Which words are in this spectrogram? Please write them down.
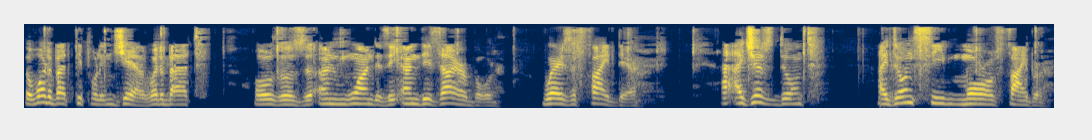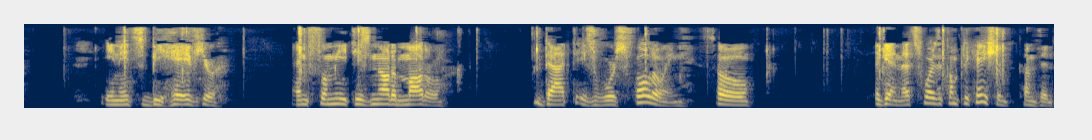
but what about people in jail? What about all those unwanted, the undesirable? Where is the fight there? I, I just don't, I don't see moral fiber in its behavior. And for me, it is not a model that is worth following. So again, that's where the complication comes in.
